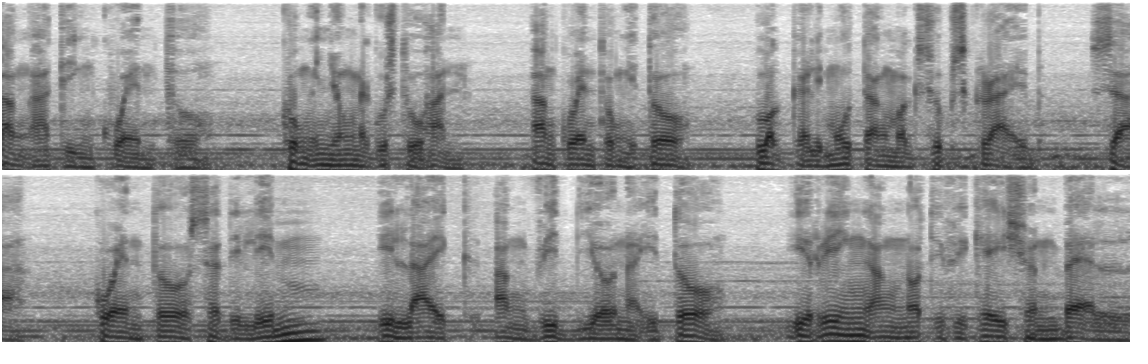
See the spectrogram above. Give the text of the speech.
ang ating kwento. Kung inyong nagustuhan ang kwentong ito, huwag kalimutang mag-subscribe sa Kwento sa Dilim, i-like ang video na ito, i-ring ang notification bell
